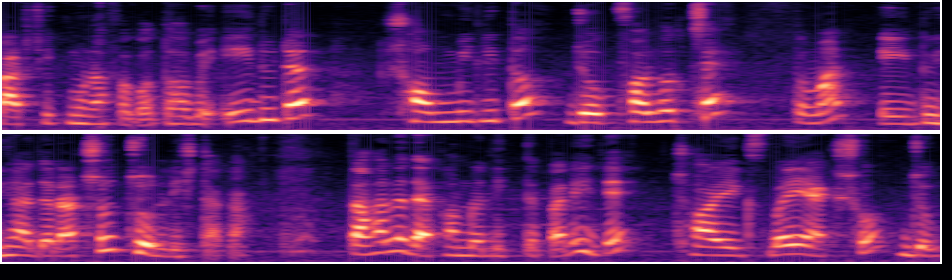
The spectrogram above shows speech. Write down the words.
বার্ষিক মুনাফা কত হবে? এই দুইটার সম্মিলিত যোগফল হচ্ছে তোমার এই দুই হাজার আটশো চল্লিশ টাকা। তাহলে দেখো আমরা লিখতে পারি যে ছয় এক্স বাই একশো যোগ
